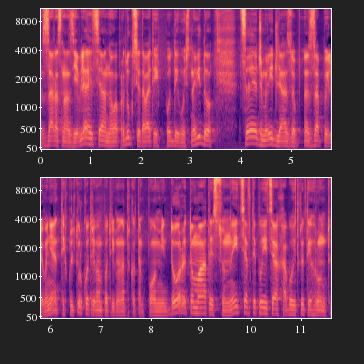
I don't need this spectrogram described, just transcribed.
Зараз у нас з'являється нова продукція. Давайте їх подивимось на відео. Це джемелі для запилювання тих культур, котрі вам потрібно. Наприклад, там помідори, томати, суниця в теплицях або відкритий ґрунт.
